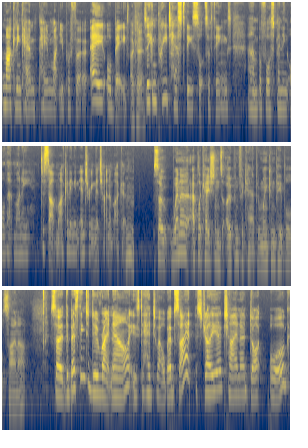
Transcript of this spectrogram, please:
marketing campaign might you prefer, A or B? Okay. So you can pre-test these sorts of things um, before spending all that money to start marketing and entering the China market. So when are applications open for camp, and when can people sign up? So the best thing to do right now is to head to our website, australiachina.org.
